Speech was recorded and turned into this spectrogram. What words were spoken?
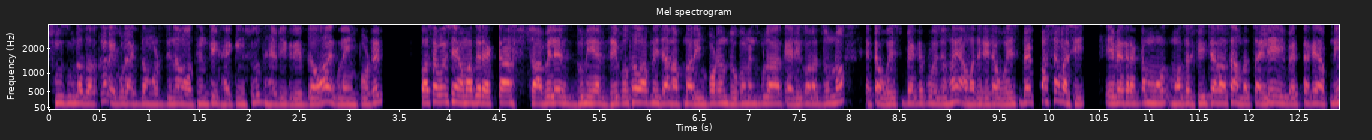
শুজগুলো দরকার, এগুলো একদম original authentic hiking shoes heavy grip দেওয়া, এগুলো ইম্পর্টেন্ট পাশাপাশি আমাদের একটা ট্রাভেলের দুনিয়ার যে কোথাও আপনি যান, আপনার ইম্পর্টেন্ট ডকুমেন্টসগুলো ক্যারি করার জন্য একটা ওয়েস্ট ব্যাগের প্রয়োজন হয়। আমাদের এটা ওয়েস্ট ব্যাগ পাশাপাশি এই ব্যাগের একটা মজার ফিচার আছে। আমরা চাইলে এই ব্যাগটাকে আপনি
